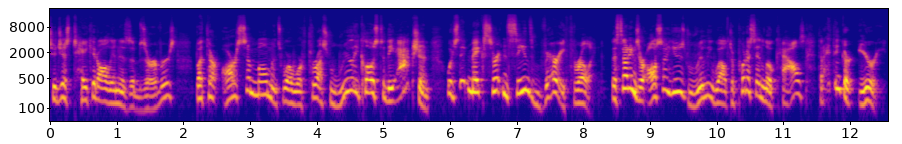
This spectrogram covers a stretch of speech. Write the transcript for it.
to just take it all in as observers, but there are some moments where we're thrust really close to the action, which then makes certain scenes very thrilling. The settings are also used really well to put us in locales that I think are eerie.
